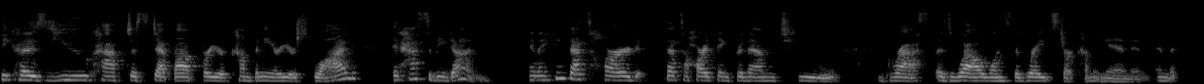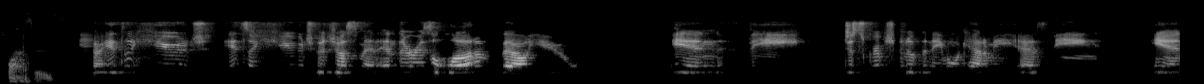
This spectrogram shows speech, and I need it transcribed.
because you have to step up for your company or your squad, it has to be done. And I think that's hard that's a hard thing for them to grasp as well once the grades start coming in and, and the classes. Yeah, it's a huge it's a huge adjustment and there is a lot of value in the description of the Naval Academy as being in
